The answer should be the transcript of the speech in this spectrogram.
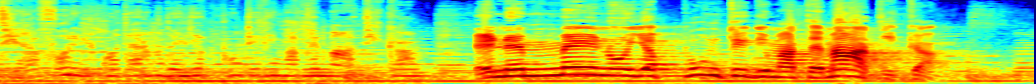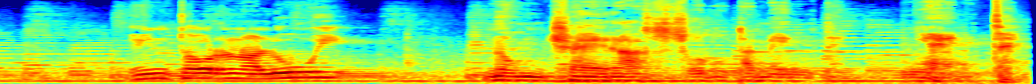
Tira fuori il quaderno degli appunti di matematica. e nemmeno gli appunti di matematica. Intorno a lui non c'era assolutamente niente.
